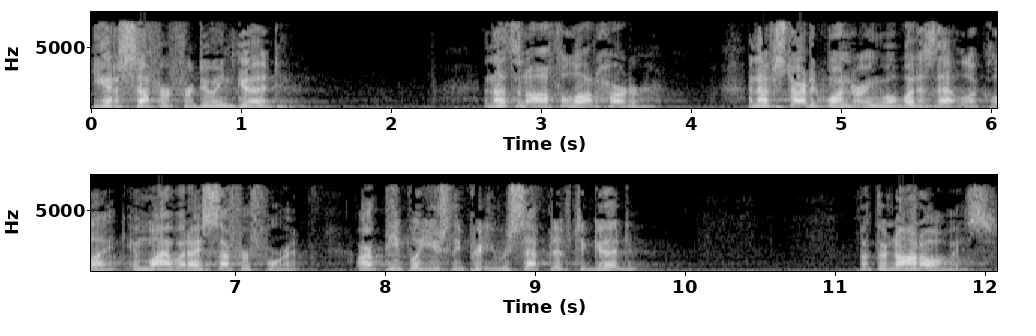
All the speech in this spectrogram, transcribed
You got to suffer for doing good. And that's an awful lot harder. And I've started wondering, well, what does that look like? And why would I suffer for it? Aren't people usually pretty receptive to good? But they're not always.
